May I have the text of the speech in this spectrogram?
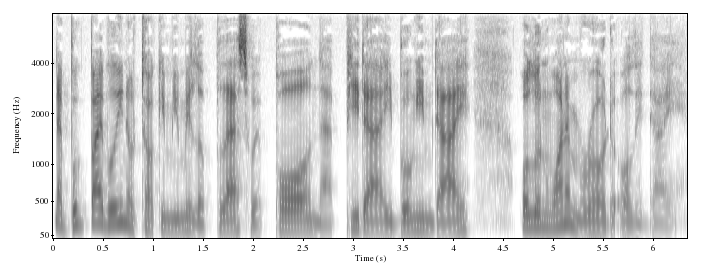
Na book Bible know talkim yumi lo ples we Paul na Pita i bungim die, olun wanem rod oli die.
